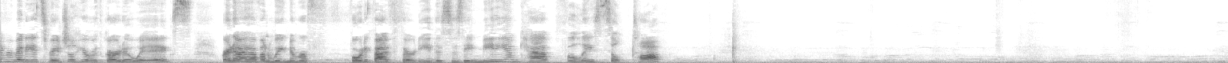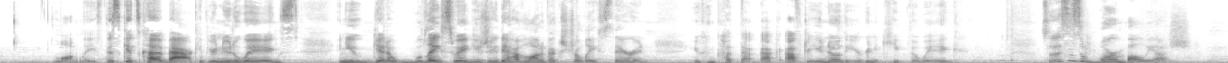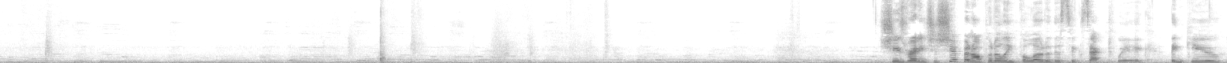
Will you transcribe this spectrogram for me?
everybody, it's Rachel here with Gardeaux Wigs. Right now I have on wig number 4530. This is a medium cap full lace silk top. Long lace. This gets cut back. If you're new to wigs and you get a lace wig, usually they have a lot of extra lace there and you can cut that back after you know that you're going to keep the wig. So this is a warm balayage. She's ready to ship and I'll put a link below to this exact wig. Thank you.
